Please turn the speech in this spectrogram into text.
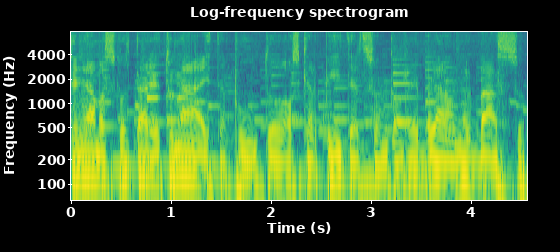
Continuiamo a ascoltare Tonight, appunto Oscar Peterson con Ray Brown al basso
